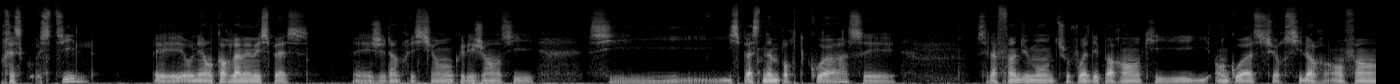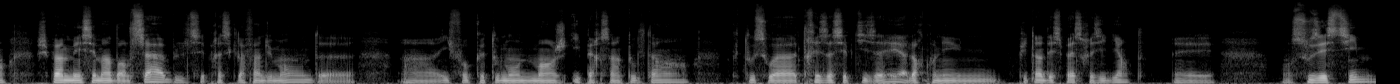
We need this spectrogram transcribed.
presque hostile et on est encore la même espèce. Et j'ai l'impression que les gens, si, si il se passe n'importe quoi, c'est c'est la fin du monde. Je vois des parents qui angoissent sur si leur enfant, je sais pas, met ses mains dans le sable, c'est presque la fin du monde. Euh, euh, il faut que tout le monde mange hyper sain tout le temps, que tout soit très aseptisé, alors qu'on est une putain d'espèce résiliente. Et on sous-estime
